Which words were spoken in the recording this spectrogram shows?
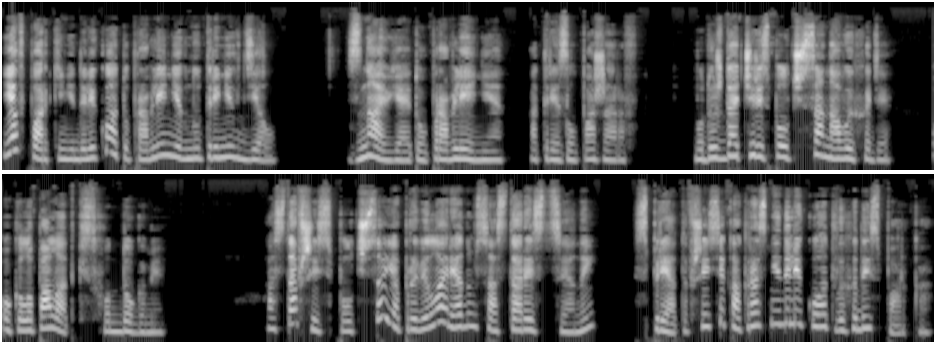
«Я в парке недалеко от управления внутренних дел». «Знаю я это управление», — отрезал Пожаров. Буду ждать через полчаса на выходе, около палатки с хот-догами. Оставшиеся полчаса я провела рядом со старой сценой, спрятавшейся как раз недалеко от выхода из парка.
